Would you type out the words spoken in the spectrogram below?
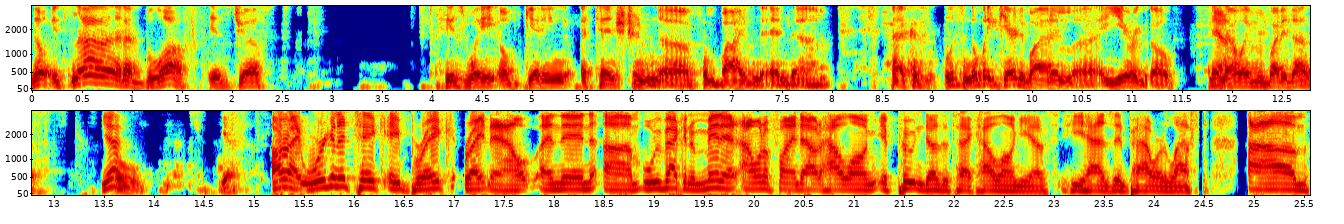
No, it's not a bluff. It's just his way of getting attention uh, from Biden. And because, listen, nobody cared about him uh, a year ago. And Yeah. now everybody does. Yeah. So, yeah. All right, we're gonna take a break right now, and then um, we'll be back in a minute. I want to find out how long, if Putin does attack, how long he has he has in power left. Um,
